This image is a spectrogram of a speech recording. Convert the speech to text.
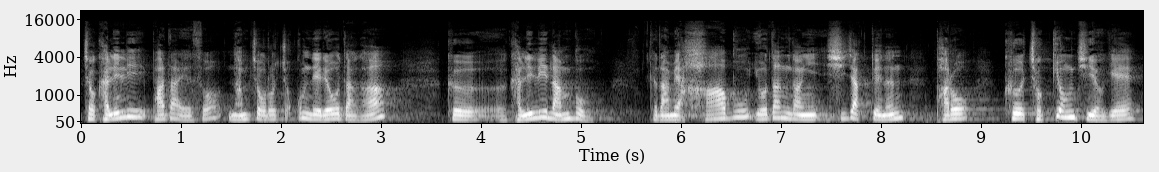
저 갈릴리 바다에서 남쪽으로 조금 내려오다가 그 갈릴리 남부 그 다음에 하부 요단강이 시작되는 바로 그 적경 지역에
